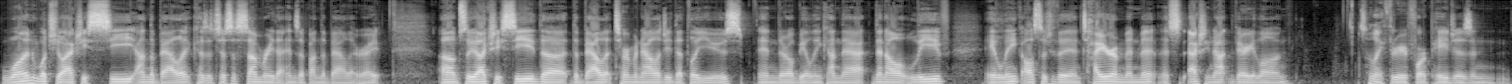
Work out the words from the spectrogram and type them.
one, what you'll actually see on the ballot because it's just a summary that ends up on the ballot, right? Um, so you'll actually see the, the ballot terminology that they'll use, and there will be a link on that. Then I'll leave a link also to the entire amendment. It's actually not very long. It's only three or four pages and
